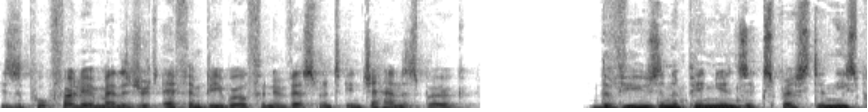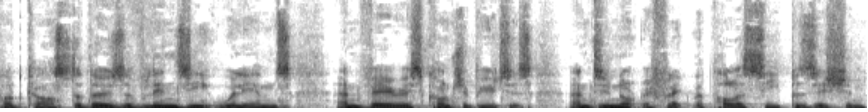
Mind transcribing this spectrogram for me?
is a portfolio manager at FNB Wealth and Investment in Johannesburg. The views and opinions expressed in these podcasts are those of Lindsay Williams and various contributors and do not reflect the policy, position,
